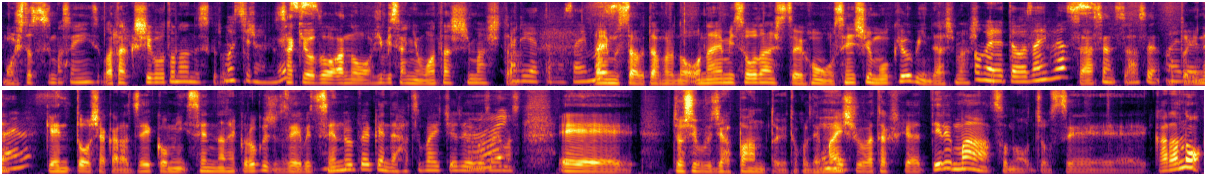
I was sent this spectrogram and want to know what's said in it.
もう一つすみません。私事なんですけど。もちろんです。先ほどあの日比さんにお渡ししました。ありがとうございライムます。スター歌丸のお悩み相談室という本を先週木曜日に出しましたおめでとうございます。すい。ませんす。いません。おめでとうございます。本当にね幻冬舎から税込み1760税別1600円で発売中でございます、えー女子部ジャパンというところええで毎週私がやっている、まあその女性からの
